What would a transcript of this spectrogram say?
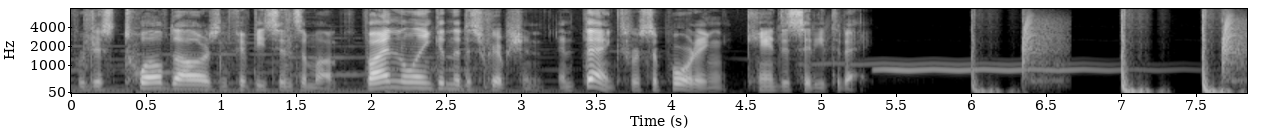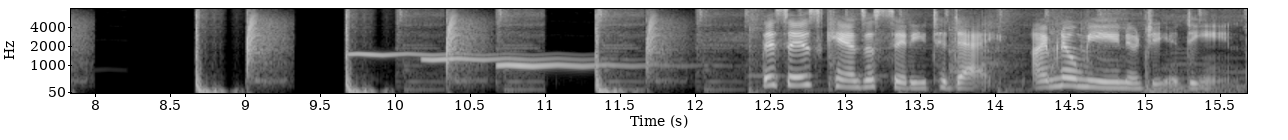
for just $12.50 a month. Find the link in the description. And thanks for supporting Kansas City Today. This is Kansas City Today. I'm Nomin Ujiyediin.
